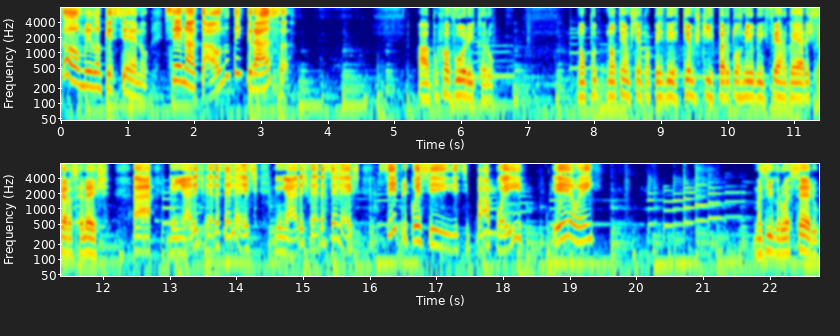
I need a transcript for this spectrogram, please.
Como enlouquecendo? Sem Natal não tem graça. Ah, por favor, Ícaro. Não, não temos tempo a perder. Temos que ir para o torneio do inferno ganhar a esfera celeste. Ah, ganhar a esfera celeste. Ganhar a esfera celeste. Sempre com esse, esse papo aí. Eu, hein? Mas Ícaro, é sério.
